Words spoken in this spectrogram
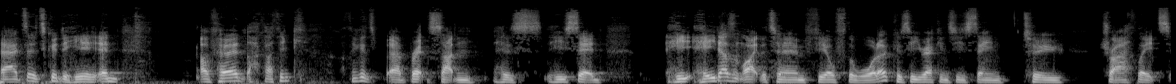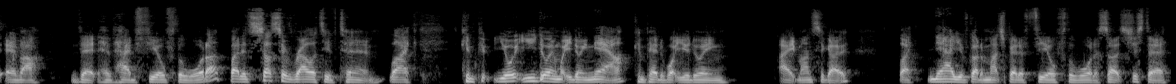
it's it's good to hear, and I've heard like I think I think it's uh, Brett Sutton has he said he he doesn't like the term "feel for the water" because he reckons he's seen two triathletes ever that have had feel for the water, but it's such a relative term. Like comp- you're you doing what you're doing now compared to what you're doing eight months ago. Like now you've got a much better feel for the water. So it's just a,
